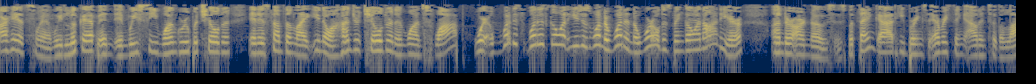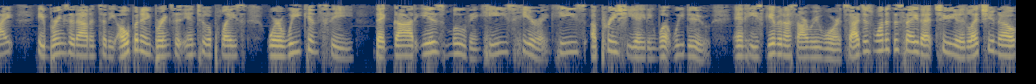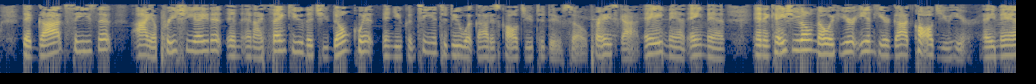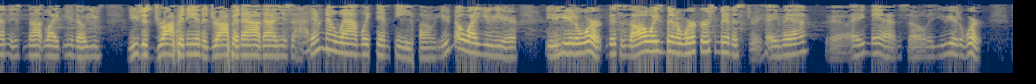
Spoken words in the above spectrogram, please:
our heads swim. We look up and, and we see one group of children and it's something like, you know, a hundred children in one swap. Where, what is, what is going, you just wonder what in the world has been going on here under our noses. But thank God he brings everything out into the light. He brings it out into the open and he brings it into a place where we can see that God is moving. He's hearing. He's appreciating what we do. And He's given us our reward. So I just wanted to say that to you to let you know that God sees it. I appreciate it and, and I thank you that you don't quit and you continue to do what God has called you to do. So praise God. Amen. Amen. And in case you don't know, if you're in here, God called you here. Amen. It's not like, you know, you you just dropping in and dropping out. Now you say, I don't know why I'm with them people. You know why you here. You're here to work. This has always been a worker's ministry. Amen. Yeah, amen. So you're here to work.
